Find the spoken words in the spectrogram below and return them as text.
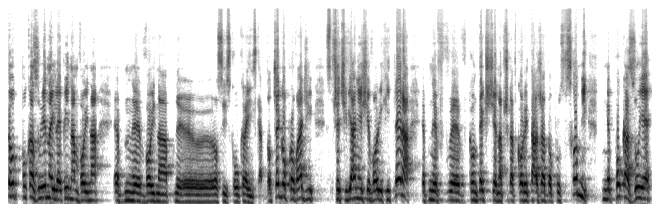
to pokazuje najlepiej nam wojna, wojna rosyjsko-ukraińska. Do czego prowadzi sprzeciwianie się woli Hitlera w, w kontekście na przykład korytarza do Prus Wschodnich, pokazuje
